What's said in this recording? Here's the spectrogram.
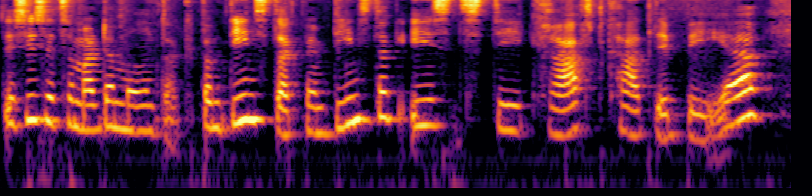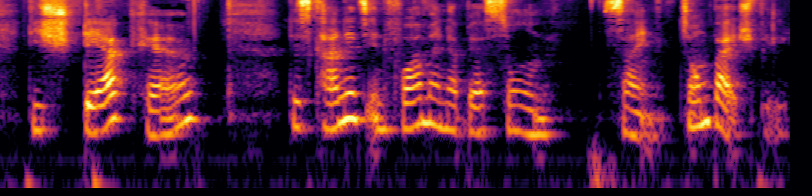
Das ist jetzt einmal der Montag. Beim Dienstag, beim Dienstag ist die Kraftkarte Bär, die Stärke. Das kann jetzt in Form einer Person sein. Zum Beispiel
